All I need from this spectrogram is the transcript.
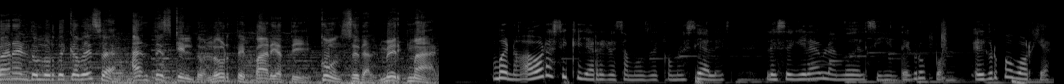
Para el dolor de cabeza antes que el dolor te pare a ti con Sedalmerc Mag. Bueno, ahora sí que ya regresamos de comerciales, les seguiré hablando del siguiente grupo, el grupo Borgia.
